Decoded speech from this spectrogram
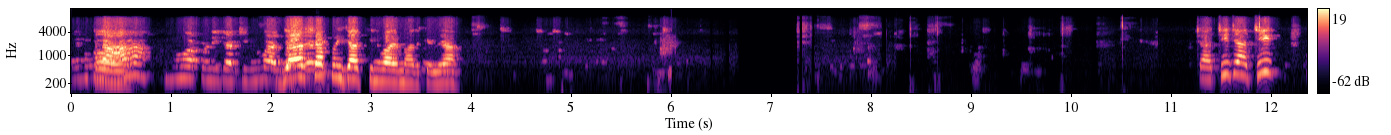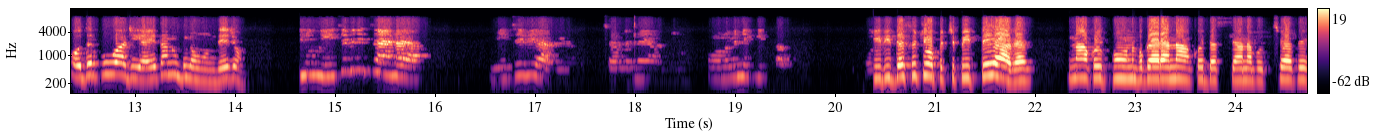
ਇਹਨੂੰ ਨੂੰ ਆਪਣੀ ਚਾਚੀ ਨੂੰ ਆਵਾਜ਼ ਜਾ ਕੇ ਆਪਣੀ ਚਾਚੀ ਨੂੰ ਆਵਾਜ਼ ਮਾਰ ਕੇ ਲਿਆ। ਚਾਚੀ ਚਾਚੀ ਉਧਰ ਭੂਆ ਜੀ ਆਏ ਤੁਹਾਨੂੰ ਬੁਲਾਉਂਦੇ ਜੋ। ਨੂੰ ਨੀਚੇ ਵੀ ਨਹੀਂ ਸੈਂਡ ਆਇਆ ਨੀਚੇ ਵੀ ਆ ਗਿਆ। ਚੱਲ ਮੈਂ ਆਉਂਦੀ ਫੋਨ ਵੀ ਨਹੀਂ ਕੀਤਾ। ਦੀਦੀ ਦੱਸ, ਚੁੱਪ ਚਪੀਤੇ ਆ ਗਏ। ਨਾ ਕੋਈ ਫੋਨ ਵਗੈਰਾ, ਨਾ ਕੋਈ ਦੱਸਿਆ, ਨਾ ਪੁੱਛਿਆ ਤੇ।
